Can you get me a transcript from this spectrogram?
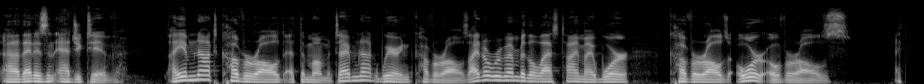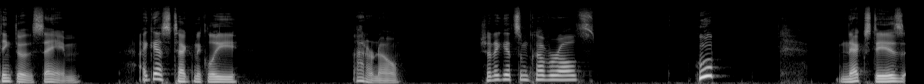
Uh, that is an adjective. I am not coveralled at the moment. I am not wearing coveralls. I don't remember the last time I wore coveralls or overalls. I think they're the same. I guess technically, I don't know. Should I get some coveralls? Whoop! Next is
